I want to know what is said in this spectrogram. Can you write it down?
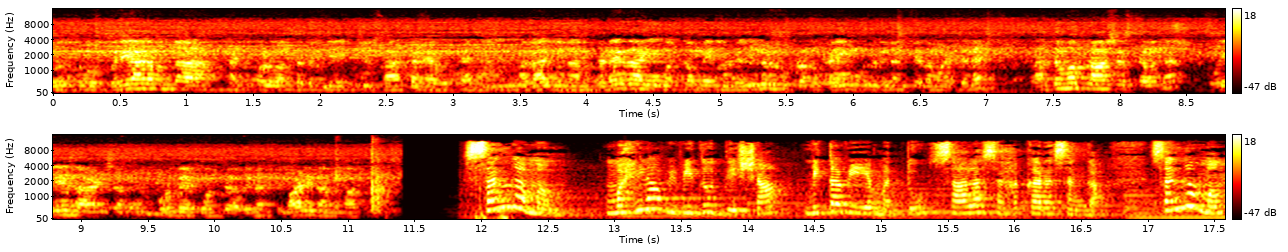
ಇವತ್ತು ಪರಿಹಾರವನ್ನ ಕಂಡುಕೊಳ್ಳುವಂಥದ್ದಕ್ಕೆ ಹೆಚ್ಚು ಸಹಕಾರಿಯಾಗುತ್ತೆ ಹಾಗಾಗಿ ನಾನು ಕಡೆಯದಾಗಿ ಮತ್ತೊಮ್ಮೆ ನೀವೆಲ್ಲರಿಗೂ ಕೂಡ ಕೈ ಮುಗಿದು ವಿನಂತಿಯನ್ನು ಮಾಡ್ತೇನೆ. ಪ್ರಥಮ ಪ್ರಾಶಸ್ತ್ಯವನ್ನು ಒಯ್ಯ ನಾರಾಯಣ ಸ್ವಾಮಿ ಕೊಡಬೇಕು ಅಂತ ವಿನಂತಿ ಮಾಡಿ ನಾನು ಮಾತು ಸಂಗಮಂ, ಮಹಿಳಾ ವಿವಿಧೋದ್ದೇಶ, ಮಿತವ್ಯಯ ಮತ್ತು ಸಾಲ ಸಹಕಾರ ಸಂಘ. ಸಂಗಮಂ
